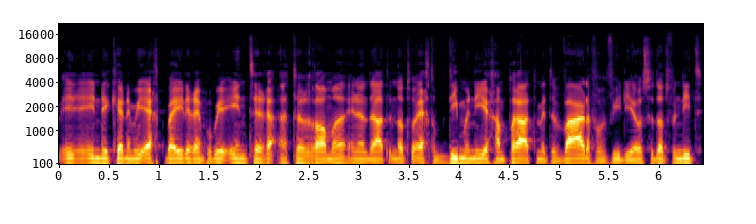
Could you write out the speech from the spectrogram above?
in, in de Academy echt bij iedereen probeer in te, te rammen. Inderdaad, en dat we echt op die manier gaan praten met de waarde van video's, zodat we niet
